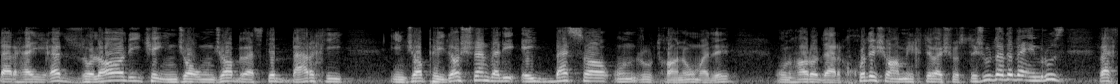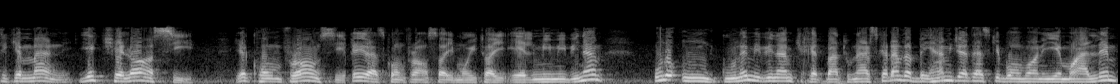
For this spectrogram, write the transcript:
در حقیقت زلالی که اینجا اونجا به واسطه برخی اینجا پیدا شدن ولی ای بسا اون رودخانه اومده اونها رو در خودش آمیخته و شستشو داده و امروز وقتی که من یک کلاسی یک کنفرانسی غیر از کنفرانس های محیط های علمی می‌بینم اون رو اون گونه می‌بینم که خدمتتون ارز کردم و به همین جهت است که به عنوان یه معلم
